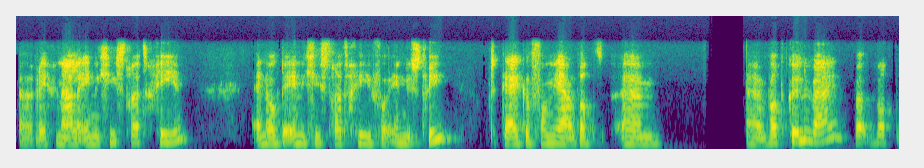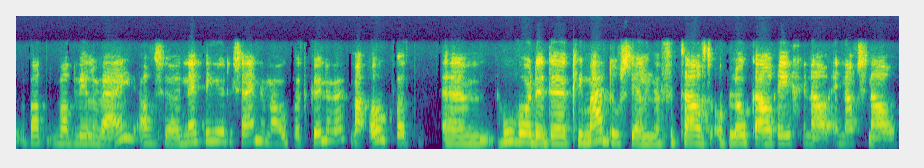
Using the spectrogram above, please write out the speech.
regionale energiestrategieën. En ook de energiestrategieën voor industrie te kijken van ja, wat, um, wat kunnen wij? Wat, wat, wat, wat willen wij als netbeheerder zijn? Maar ook wat kunnen we? Maar ook wat, um, hoe worden de klimaatdoelstellingen vertaald op lokaal, regionaal en nationaal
